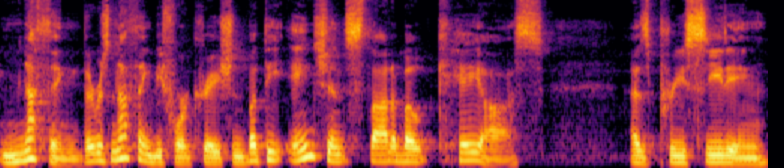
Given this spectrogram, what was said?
nothing. There was nothing before creation, but the ancients thought about chaos as preceding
